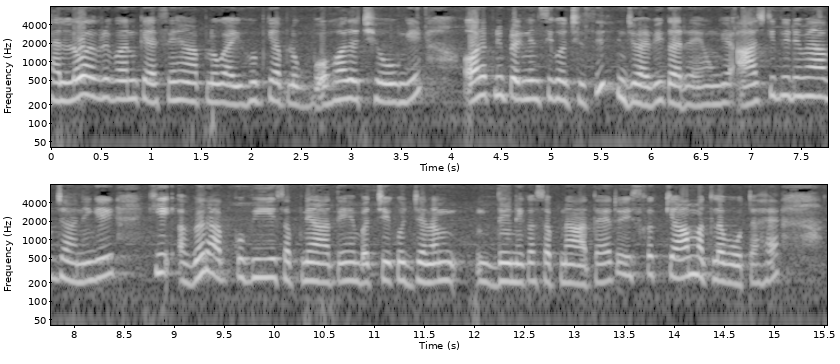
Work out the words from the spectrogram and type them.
Hello everyone कैसे हैं आप लोग? आई होप कि आप लोग बहुत अच्छे होंगे और अपनी प्रेगनेंसी को अच्छे से इंजॉय भी कर रहे होंगे। आज की वीडियो में आप जानेंगे कि अगर आपको भी ये सपने आते हैं, बच्चे को जन्म देने का सपना आता है तो इसका क्या मतलब होता है?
